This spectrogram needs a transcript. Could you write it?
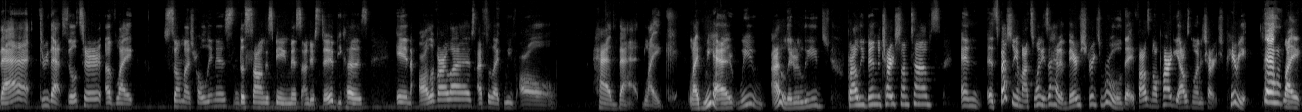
that through that filter of like so much holiness, the song is being misunderstood because in all of our lives, I feel like we've all had that. Like, like we had, we, I literally probably been to church sometimes and especially in my 20s, I had a very strict rule that if I was gonna party, I was going to church. Period. Yeah. Like,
